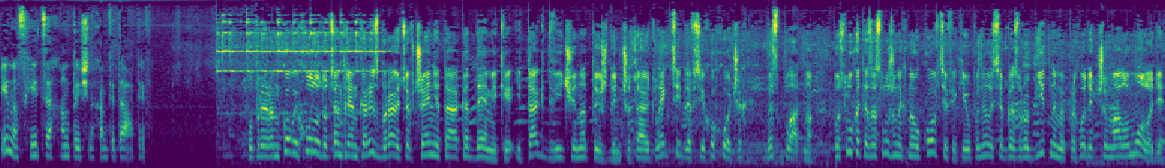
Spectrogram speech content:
і на східцях античних амфітеатрів. Попри ранковий холод, у центрі Анкари збираються вчені та академіки. І так двічі на тиждень читають лекції для всіх охочих безплатно. Послухати заслужених науковців, які опинилися безробітними, приходить чимало молоді.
